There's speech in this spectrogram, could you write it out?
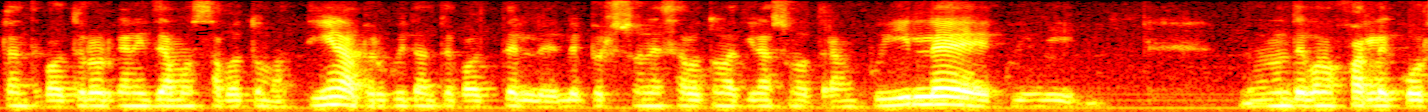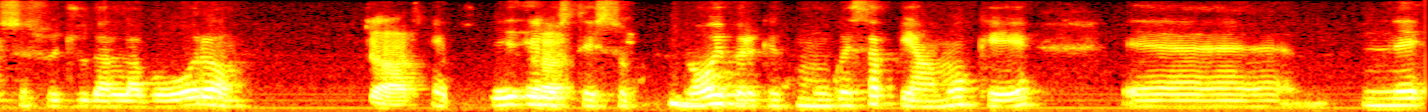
tante volte lo organizziamo sabato mattina, per cui tante volte le, le persone sabato mattina sono tranquille e quindi non devono fare le corse su e giù dal lavoro. Certo, e, e certo. lo stesso per noi, perché comunque sappiamo che eh, ne,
